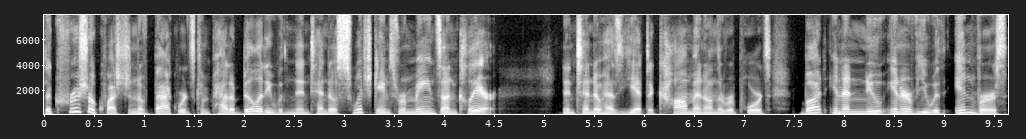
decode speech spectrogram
the crucial question of backwards compatibility with Nintendo Switch games remains unclear. Nintendo has yet to comment on the reports, but in a new interview with Inverse,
